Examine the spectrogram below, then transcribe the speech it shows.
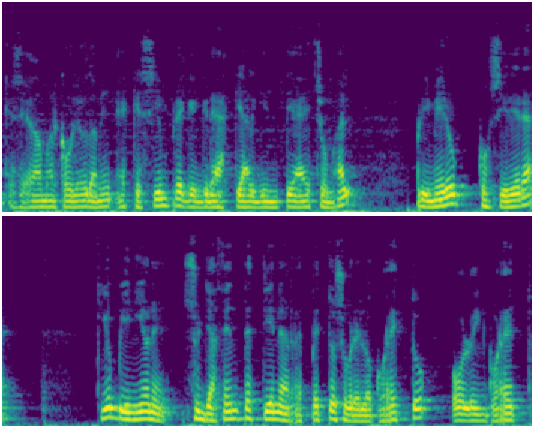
que se da Marco Aurelio también, es que siempre que creas que alguien te ha hecho mal, primero considera qué opiniones subyacentes tiene al respecto sobre lo correcto o lo incorrecto.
